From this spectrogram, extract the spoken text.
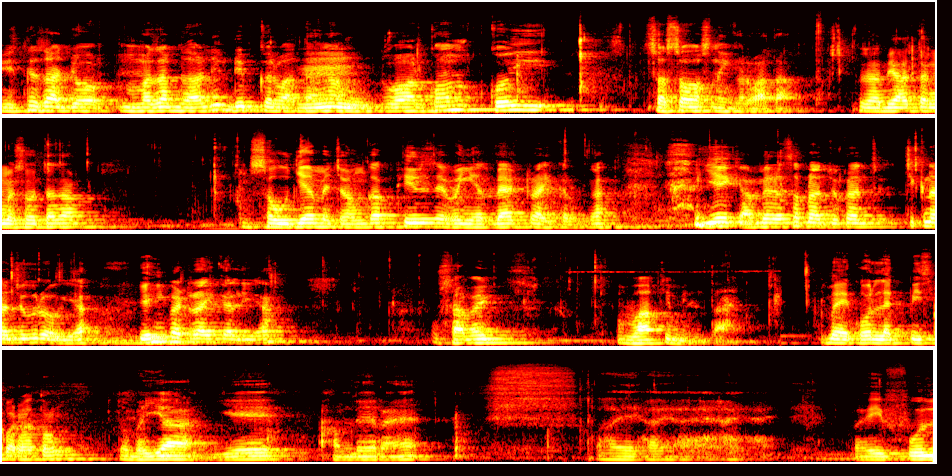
इसके साथ जो मज़हब गार्लिक डिप करवाता है ना वो और कौन कोई सॉस नहीं करवाता। तो अभी आज तक मैं सोचा था सऊदिया में जाऊँगा फिर से वहीं अलबैक ट्राई करूँगा। ये क्या मेरा सपना चुकना चिकना चूर हो गया। यहीं पर ट्राई कर लिया। उसा भाई वाकई मिलता है। मैं एक और लेग पीस पर आता हूँ। तो भैया ये हम ले रहे हैं। हाय हाय हाय हाय भाई फुल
